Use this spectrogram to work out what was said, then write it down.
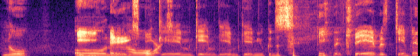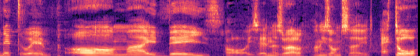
No. Oh EA no. Sports. Game, game, game, game. You can see the game is giving it to him. Oh my days. Oh, he's in as well. And he's onside. Eto'o.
